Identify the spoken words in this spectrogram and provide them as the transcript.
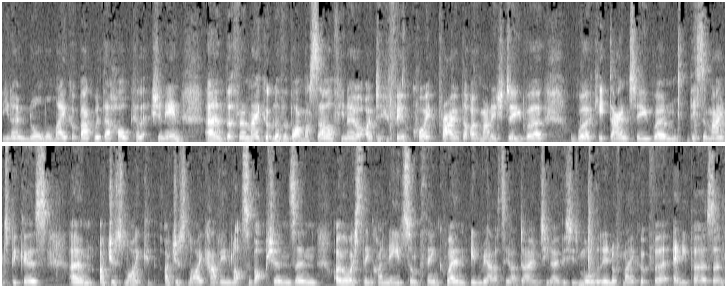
you know normal makeup bag with their whole collection in. Um, but for a makeup lover by myself you know I do feel quite proud that I've managed to uh, work it down to um, this amount because um, I just like I just like having lots of options and I always think I need something when in reality I don't. You know this is more than enough makeup for any person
